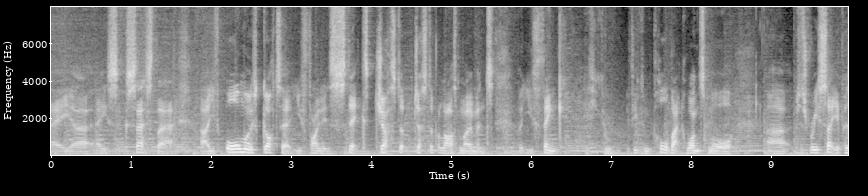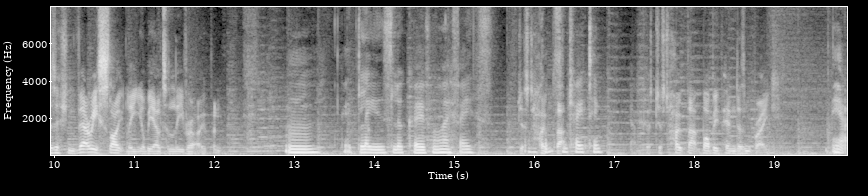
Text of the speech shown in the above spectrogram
a, uh, a success there. Uh, you've almost got it. You find it sticks just at, just at the last moment, but you think if you can, if you can pull back once more, uh, just reset your position very slightly, you'll be able to lever it open. Mm, A glazed look over my face. Just I'm hope that concentrating. Just, just hope that bobby pin doesn't break. Yeah.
